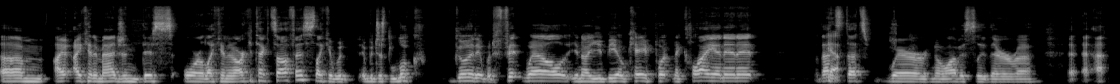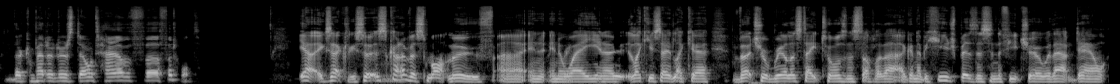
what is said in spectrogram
um, I, I can imagine this or like in an architect's office, like it would it would just look good. It would fit well. You know, you'd be okay putting a client in it. That's that's where no, obviously their uh, their competitors don't have uh, foothold. Yeah, exactly. So it's kind of a smart move uh, in in a way. You know, like you said, like uh, virtual real estate tours and stuff like that are going to be huge business in the future, without doubt.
